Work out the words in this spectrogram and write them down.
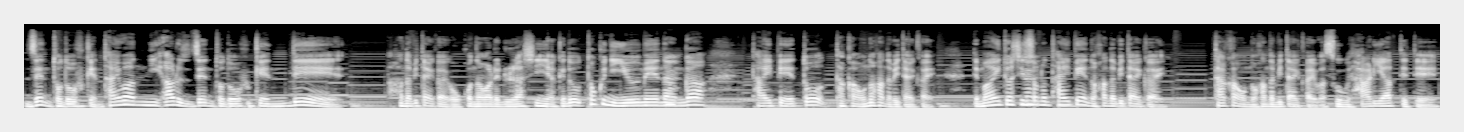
全都道府県、台湾にある全都道府県で、花火大会が行われるらしいんやけど、特に有名なんが、台北と高雄の花火大会。で、毎年その台北の花火大会、高尾の花火大会はすごく張り合ってて、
